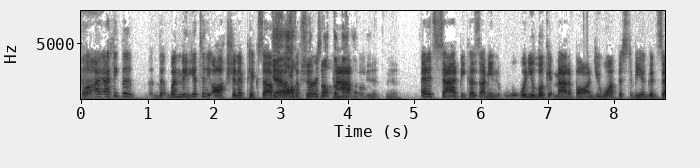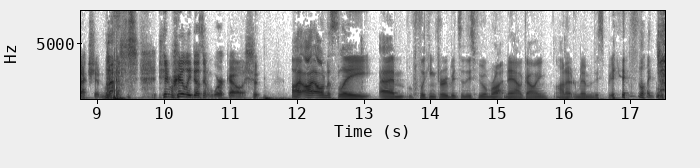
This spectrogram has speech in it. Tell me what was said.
Well, I, I think that that when they get to the auction, it picks up. Yeah, auction, the first not the half map. of- Yeah, yeah. And it's sad because I mean, w- when you look at Mata Bond, you want this to be a good section, but it really doesn't work out. I, I honestly am flicking through bits of this film right now, going, I don't remember this bit. like, this.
